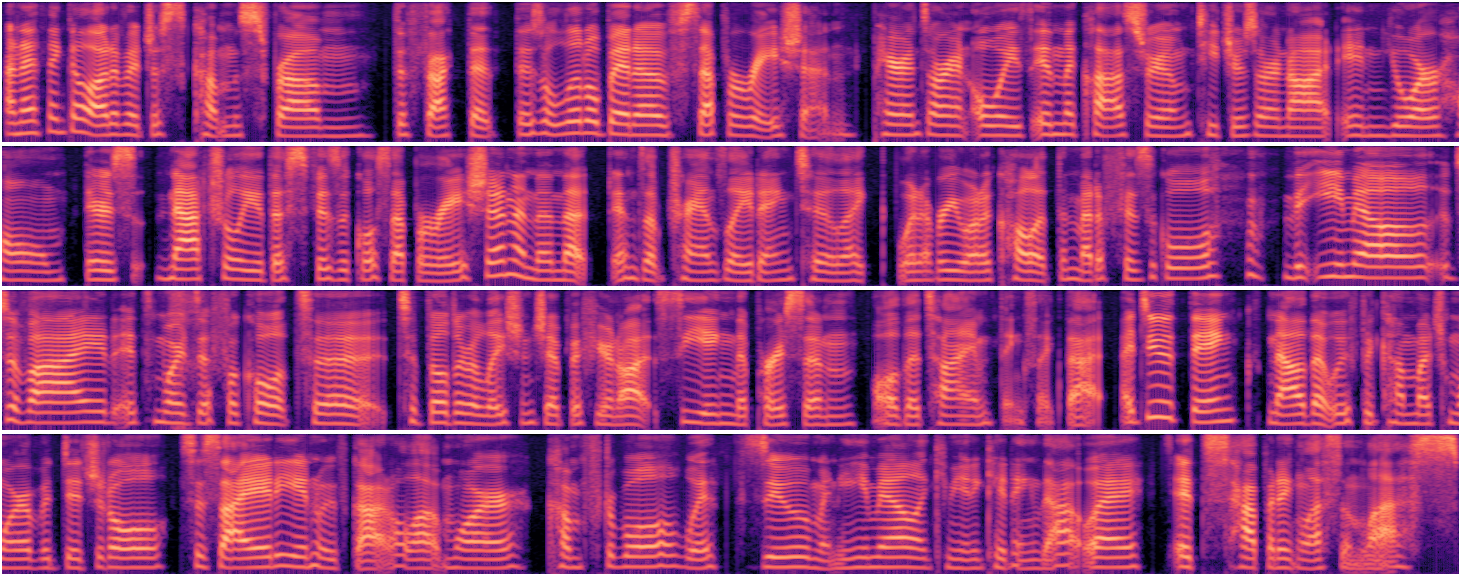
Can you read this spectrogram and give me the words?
And I think a lot of it just comes from the fact that there's a little bit of separation. Parents aren't always in the classroom, teachers are not in your home. There's naturally this physical separation, and then that ends up translating to like whatever you want to call it, the metaphysical, the email divide. It's more difficult to to build a relationship if you're not seeing the person all the time, things like that. I do think now that we've become much more of a digital society and we've got a lot more comfortable with Zoom and email and communicating that way, it's happening less and less.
